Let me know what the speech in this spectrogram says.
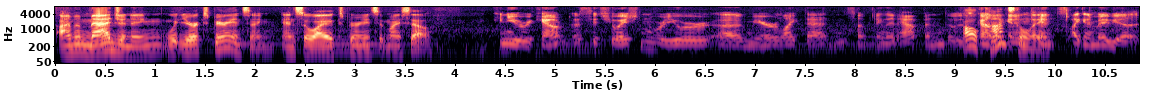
I'm imagining what you're experiencing, and so I experience it myself. Can you recount a situation where you were a mirror like that and something that happened? It was oh, kind constantly. Like, an intense, like maybe a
